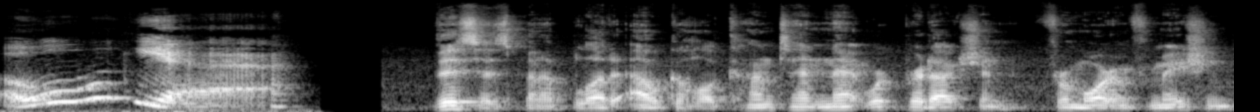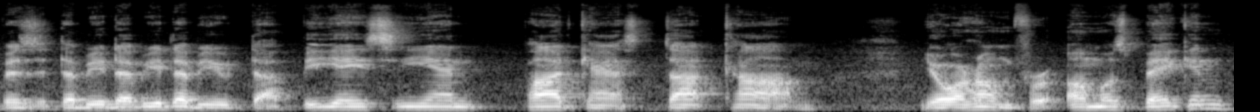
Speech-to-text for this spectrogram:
Oh, yeah. This has been a Blood Alcohol Content Network production. For more information, visit www.bacnpodcast.com. Your home for almost bacon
